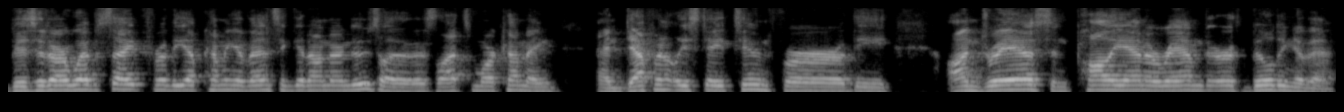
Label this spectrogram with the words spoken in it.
visit our website for the upcoming events and get on our newsletter. There's lots more coming. And definitely stay tuned for the Andreas and Poly/Ana Rammed Earth building event,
